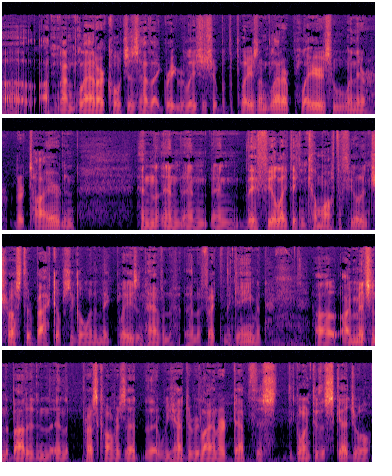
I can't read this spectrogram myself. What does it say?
uh, I'm, I'm glad our coaches have that great relationship with the players. I'm glad our players who, when they're they're tired and and and and and they feel like they can come off the field and trust their backups to go in and make plays and have an, an effect in the game. And uh, I mentioned about it in the in the press conference that, that we had to rely on our depth this going through the schedule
